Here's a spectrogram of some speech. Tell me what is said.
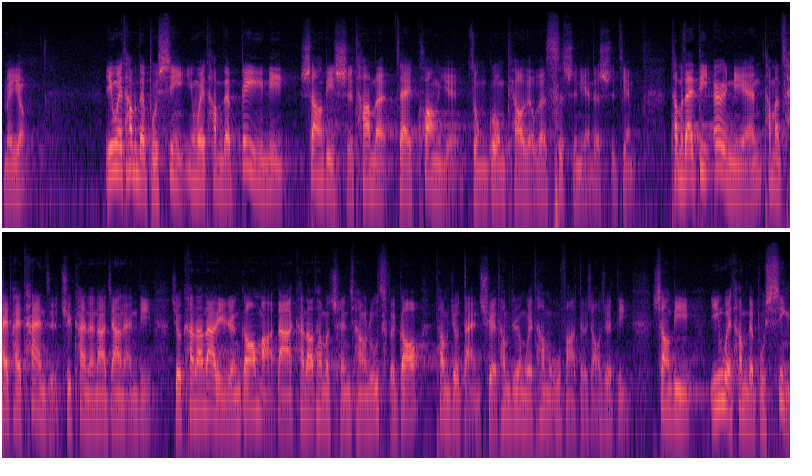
没有。因为他们的不信，因为他们的悖逆，上帝使他们在旷野总共漂流了四十年的时间。他们在第二年，他们差派探子去看了那迦南地，就看到那里人高马大，看到他们城墙如此的高，他们就胆怯，他们就认为他们无法得着这地。上帝因为他们的不幸，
